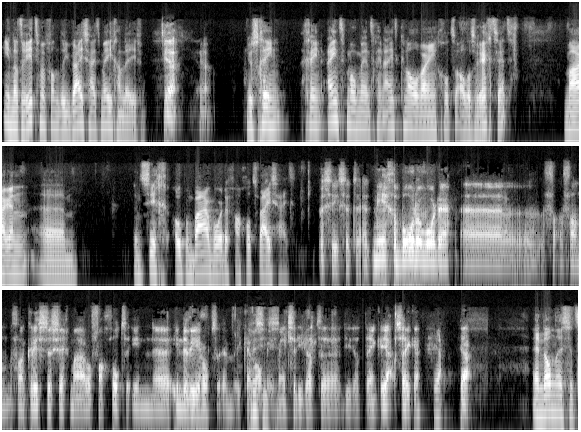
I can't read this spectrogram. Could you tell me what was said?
in dat ritme van die wijsheid mee gaan leven. ja. Dus geen, geen eindmoment, geen eindknal waarin God alles recht zet, maar een, ehm, een zich openbaar worden van Gods wijsheid. Precies, het, het meer geboren worden eh, van, van, van Christus, zeg maar, of van God in, eh, in de wereld. Ik ken wel Precies. meer mensen die dat, eh, die dat denken. Ja, zeker. En dan is het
